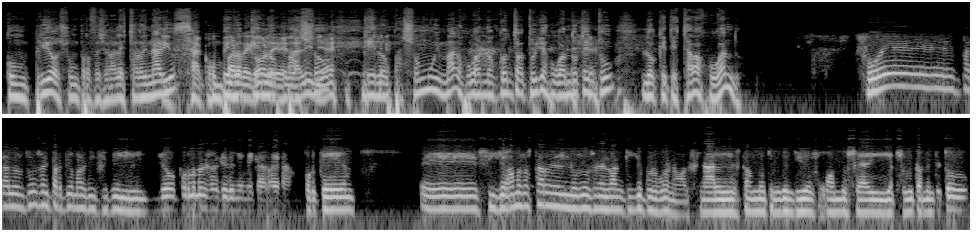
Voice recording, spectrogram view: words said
cumplió, es un profesional extraordinario. Sacó un par de goles en la línea. ¿eh? Que lo pasó muy mal jugando en contra tuya, jugándote tú lo que te estaba jugando. Fue para los dos el partido más difícil, yo por lo menos el que tenía en mi carrera, porque eh, si llegamos a estar los dos en el banquillo, pues bueno, al final estando otros 22 jugándose ahí absolutamente todo,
